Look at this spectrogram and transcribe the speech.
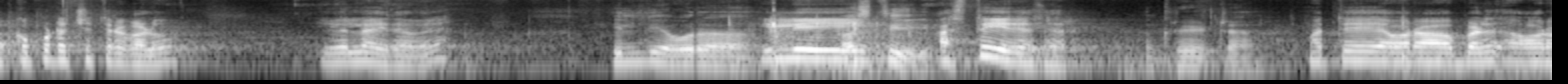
ಮುಖಪುಟ ಚಿತ್ರಗಳು ಇವೆಲ್ಲ ಇದ್ದಾವೆ ಇಲ್ಲಿ ಅವರ ಇಲ್ಲಿ ಅಸ್ಥಿ. ಅಸ್ಥಿ ಇದೆ ಸರ್. ಗ್ರೇಟ್. ಮತ್ತು ಅವರ ಬಳ ಅವರ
